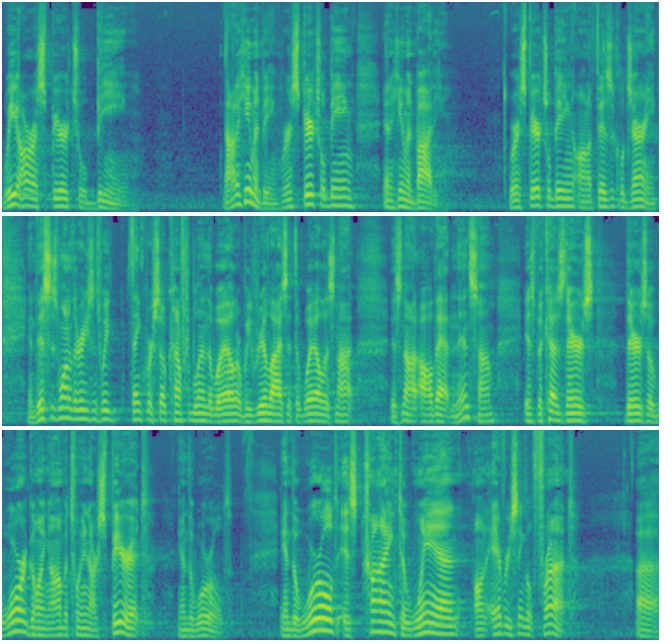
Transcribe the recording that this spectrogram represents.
we are a spiritual being, not a human being. We're a spiritual being in a human body. We're a spiritual being on a physical journey. And this is one of the reasons we think we're so comfortable in the well, or we realize that the well is not, is not all that and then some, is because there's, there's a war going on between our spirit and the world. And the world is trying to win on every single front. Uh,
